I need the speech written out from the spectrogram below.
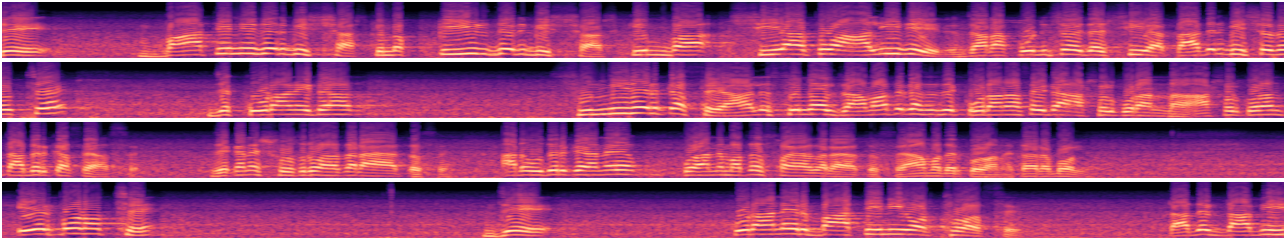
যে বাতিনিদের বিশ্বাস কিংবা পীরদের বিশ্বাস কিংবা শিয়া তো আলীদের, যারা পরিচয় দেয় শিয়া, তাদের বিশ্বাস হচ্ছে যে কোরআন এটা সুন্নিদের কাছে, আহলে সুন্নাল জামাতের কাছে যে কোরআন আছে, এটা আসল কোরআন না। আসল কোরআন তাদের কাছে আছে, যেখানে সতেরো হাজার আয়াত আছে। আর ওদের কারণে কোরআনে মাত্র ছয় হাজার আয়াত আছে, আমাদের কোরআনে, তারা বলে। এরপর হচ্ছে যে কোরআনের বাতিনি অর্থ আছে। তাদের দাবি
